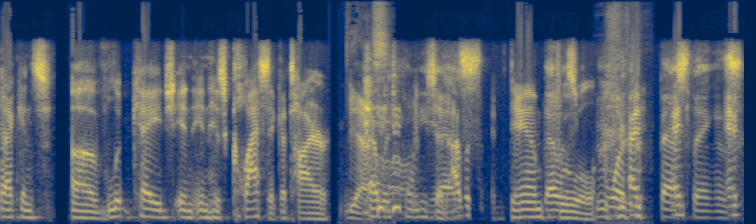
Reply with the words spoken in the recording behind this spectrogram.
seconds of Luke Cage in in his classic attire. Yes. At which point he said, "I was a damn That was fool." one of the And- best things. and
